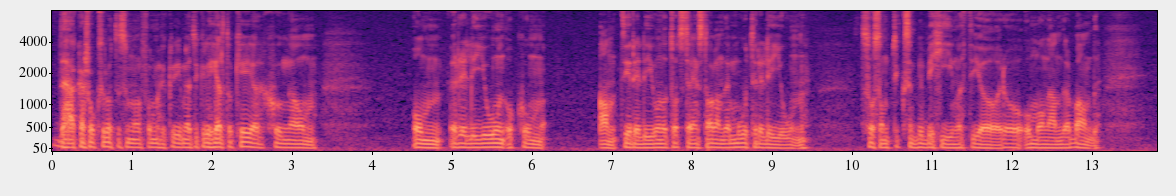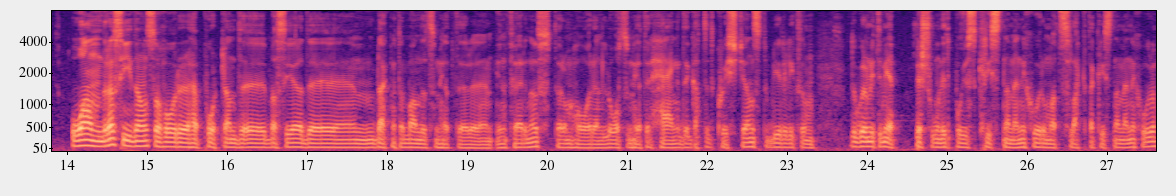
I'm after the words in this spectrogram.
det här kanske också låter som någon form av hyckleri, men jag tycker det är helt okej okay att sjunga om, om religion och om antireligion och ta ett ställningstagande mot religion. Så som till exempel Behemoth gör och, och många andra band. Å andra sidan så har du det här Portland-baserade eh, black metal-bandet som heter eh, Infernus, där de har en låt som heter Hang the Gutted Christians. Då blir det liksom, då går de lite mer personligt på just kristna människor, om att slakta kristna människor.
